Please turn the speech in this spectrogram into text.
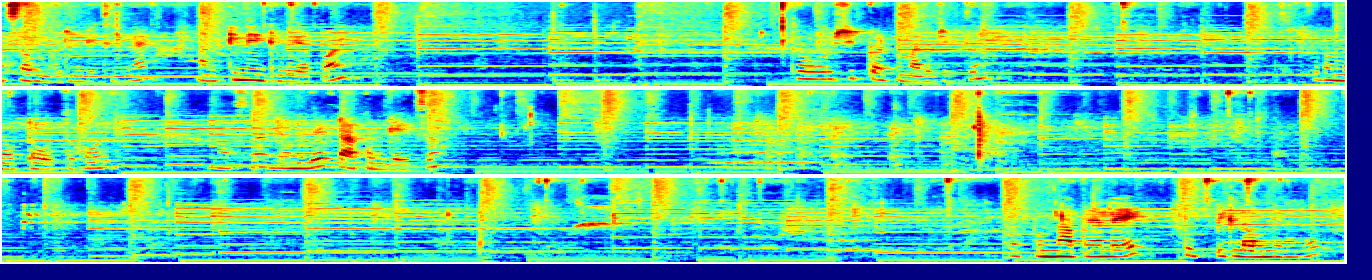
असं भरून घेतलेलं आहे. आणखीन एक घेऊया आपण. थोडीशी कट मारायची इथं थोडं मोठं होतं होल असं याच्यामध्ये टाकून घ्यायचं. तर पुन्हा आपल्याला एक टूथपिक लावून घेणार आहोत.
